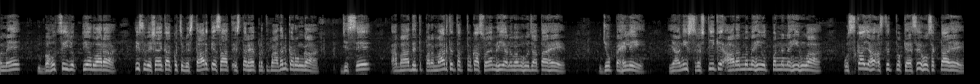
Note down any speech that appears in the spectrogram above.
मैं बहुत सी युक्तियों द्वारा इस विषय का कुछ विस्तार के साथ इस तरह प्रतिपादन करूँगा। जिससे अबाधित परमार्थ तत्व का स्वयं ही अनुभव हो जाता है, जो पहले, यानी सृष्टि के आरंभ में ही उत्पन्न नहीं हुआ, उसका यह अस्तित्व कैसे हो सकता है?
